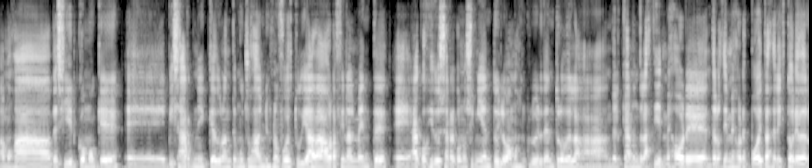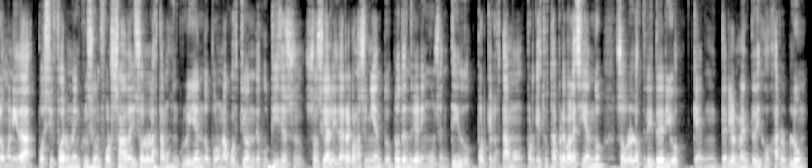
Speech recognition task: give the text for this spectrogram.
Vamos a decir como que eh, Pizarnik, que durante muchos años no fue estudiada, ahora finalmente eh, ha cogido ese reconocimiento y lo vamos a incluir dentro de la, del canon de las 10 mejores, de los 10 mejores poetas de la historia de la humanidad. Pues si fuera una inclusión forzada y solo la estamos incluyendo por una cuestión de justicia social y de reconocimiento, no tendría ningún sentido, porque lo estamos, porque esto está prevaleciendo sobre los criterios que anteriormente dijo Harold Bloom,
